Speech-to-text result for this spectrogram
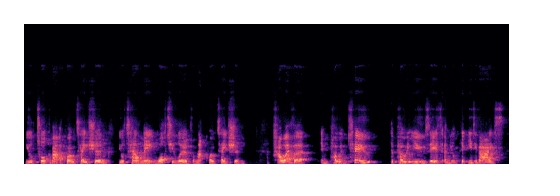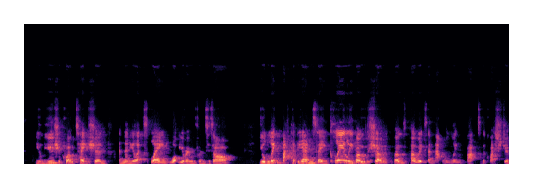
you'll talk about a quotation, you'll tell me what you learned from that quotation. However, in poem two, the poet uses, and you'll pick your device, you'll use your quotation, and then you'll explain what your inferences are. You'll link back at the end saying clearly both show both poets, and that will link back to the question.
